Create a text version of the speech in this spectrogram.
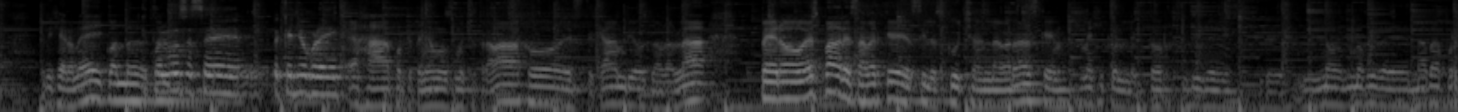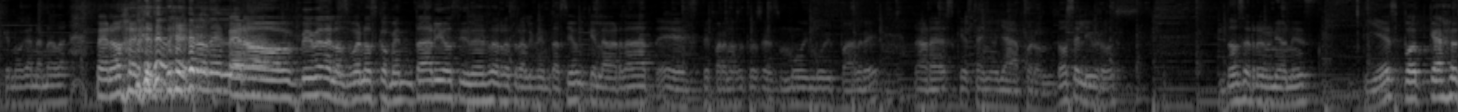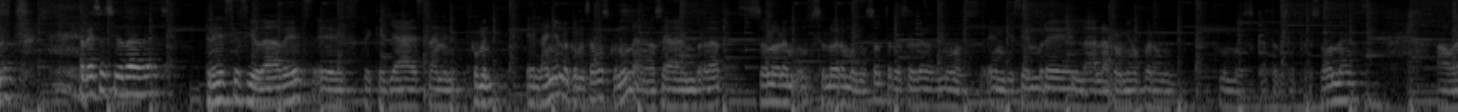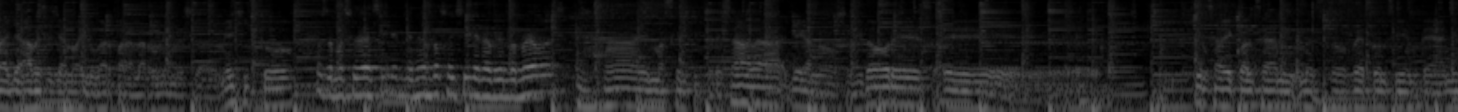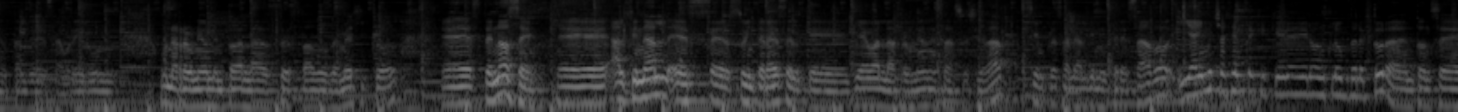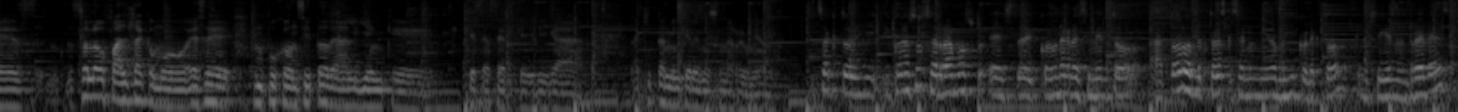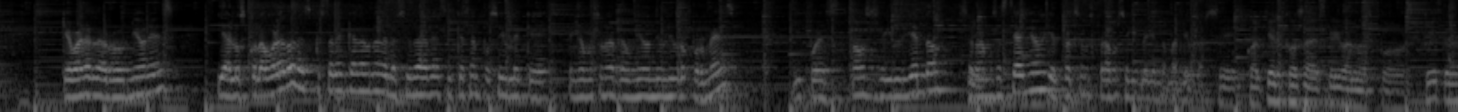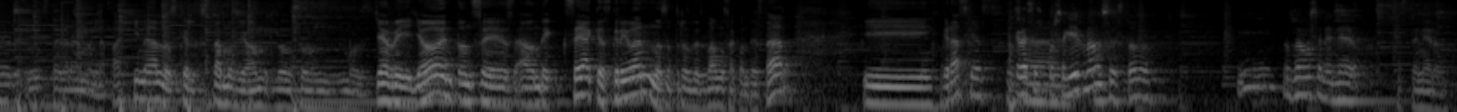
Dijeron, hey, ¿cuándo? Tuvimos ese pequeño break. Ajá, porque teníamos mucho trabajo, este, cambios, bla, bla, bla. Pero es padre saber que si lo escuchan. La verdad es que en México el lector vive de, no, no vive de nada porque no gana nada, pero, este, Pero la- pero vive de los buenos comentarios y de esa retroalimentación que la verdad este, para nosotros es muy, muy padre. La verdad es que este año ya fueron 12 libros, 12 reuniones, 10 podcasts. 13 ciudades. 13 ciudades este, que ya están en... comen- El año lo comenzamos con una, o sea, en verdad solo éramos, solo éramos nosotros, solo éramos, en diciembre la, la reunión fueron unos 14 personas, ahora ya a veces ya no hay lugar para la reunión de Ciudad de México, Las demás ciudades siguen llenándose y siguen abriendo nuevas. Ajá, hay más gente interesada, llegan nuevos seguidores, eh, quién sabe cuál sea nuestro reto el siguiente año, tal vez abrir un- una reunión en todos los estados de México. Este, no sé, eh, al final es eh, su interés el que lleva las reuniones a su ciudad, siempre sale alguien interesado y hay mucha gente que quiere ir a un club de lectura, entonces solo falta como ese empujoncito de alguien que, que se acerque y diga, aquí también queremos una reunión. Exacto, y, y con eso cerramos este, con un agradecimiento a todos los lectores que se han unido a México Lector, que nos siguen en redes, que van a las reuniones y a los colaboradores que están en cada una de las ciudades y que hacen posible que tengamos una reunión de un libro por mes. Y pues vamos a seguir leyendo, cerramos este año y el próximo esperamos seguir leyendo más libros. Sí, cualquier cosa escríbanos por Twitter, Instagram, en la página. Los que los estamos llevando somos Jerry y yo, entonces a donde sea que escriban, nosotros les vamos a contestar. Y gracias. Gracias por seguirnos. Eso es todo. Y nos vemos en enero. Hasta enero.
